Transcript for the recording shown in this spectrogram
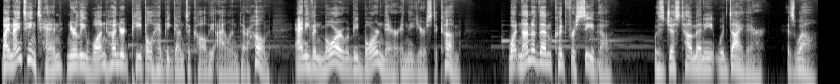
By 1910, nearly 100 people had begun to call the island their home, and even more would be born there in the years to come. What none of them could foresee, though, was just how many would die there as well.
